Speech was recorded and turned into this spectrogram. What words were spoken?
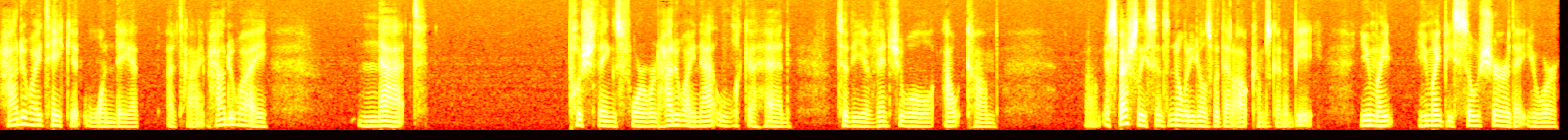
how do I take it one day at a time? How do I not push things forward? How do I not look ahead to the eventual outcome? Um, especially since nobody knows what that outcome's going to be. You might you might be so sure that your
